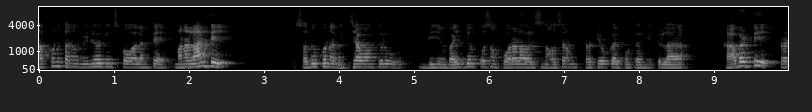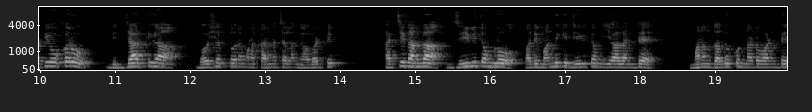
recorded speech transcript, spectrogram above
హక్కును తను వినియోగించుకోవాలంటే మనలాంటి చదువుకున్న విద్యావంతులు వైద్యం కోసం పోరాడవలసిన అవసరం ప్రతి ఒక్కరికి ఉంటుంది మిత్రులారా. కాబట్టి ప్రతి ఒక్కరూ విద్యార్థిగా భవిష్యత్తులోనే మన కర్ణచలం కాబట్టి ఖచ్చితంగా జీవితంలో పది మందికి జీవితం ఇవ్వాలంటే మనం చదువుకున్నటువంటి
